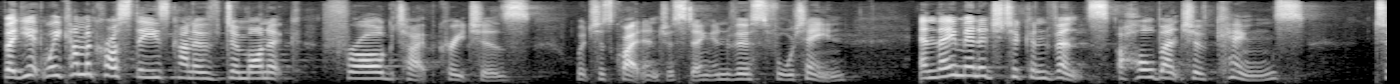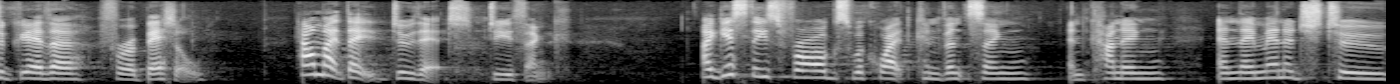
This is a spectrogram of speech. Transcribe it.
But yet we come across these kind of demonic frog type creatures, which is quite interesting, in verse 14. And they manage to convince a whole bunch of kings to gather for a battle. How might they do that, do you think? I guess these frogs were quite convincing and cunning, and they managed to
